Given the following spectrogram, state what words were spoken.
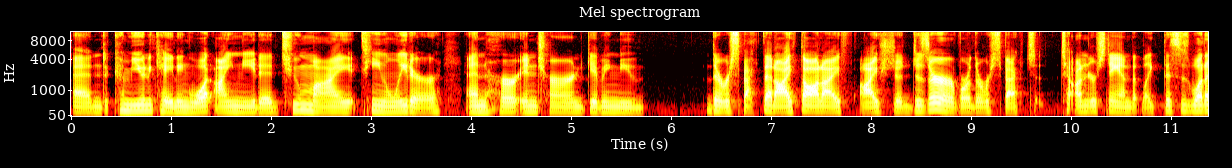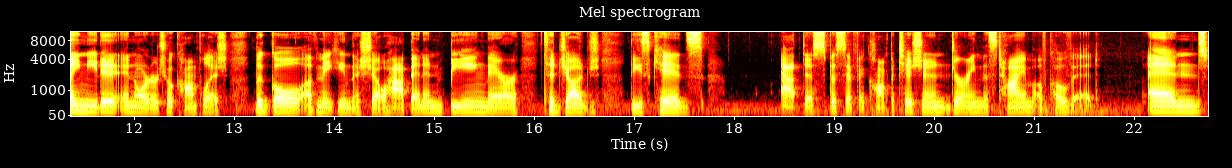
and communicating what I needed to my team leader and her in turn giving me the respect that I thought I I should deserve or the respect to understand that like this is what I needed in order to accomplish the goal of making the show happen and being there to judge these kids at this specific competition during this time of COVID. And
